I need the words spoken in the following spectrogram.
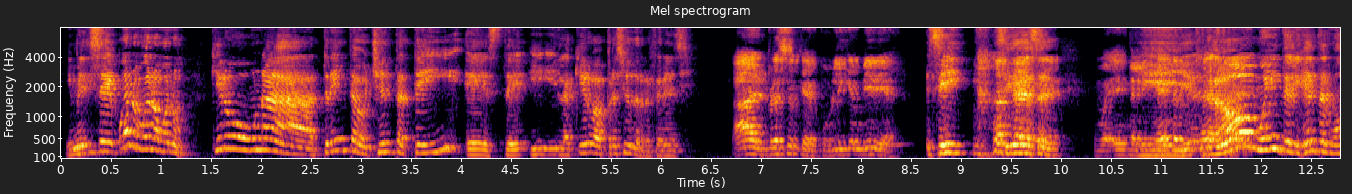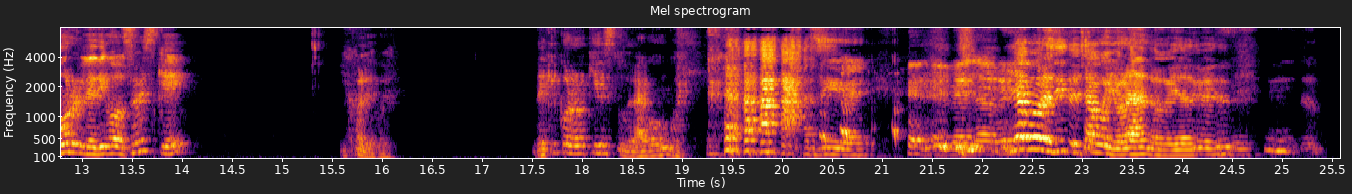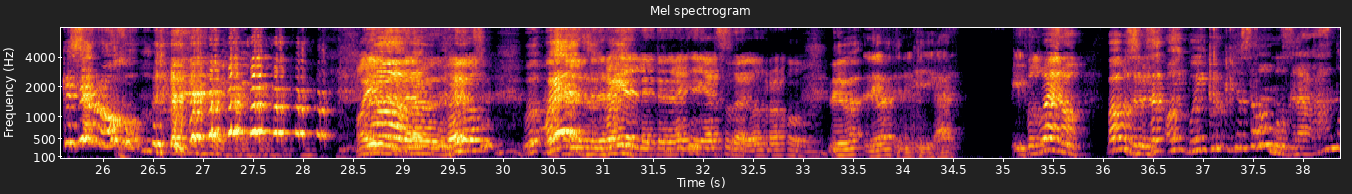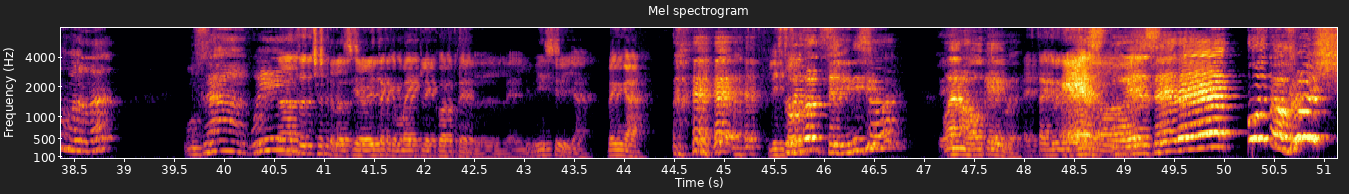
Y me dice, bueno, bueno, bueno, quiero una 3080 Ti, este, y la quiero a precio de referencia. Ah, el precio que publica Nvidia. Sí, sí, ese. Inteligente. Y- no, muy inteligente el morro. Le digo, ¿sabes qué? Híjole, güey. ¿De qué color quieres tu dragón, güey? sí, güey. Y ya pobrecito el chavo llorando, güey. así. Que sea rojo. Oye, No, pero güey. bueno. Bueno, le, tendrá que, le tendrá que llegar su dragón rojo. Le va, le va a tener que llegar. Y pues bueno, vamos a empezar. Ay, güey, creo que ya estábamos grabando, ¿verdad? O sea, güey. No, tú échatelo así ahorita que Mike le corte el, el inicio y ya. Venga. ¿Tú ¿Listo? recuerdas el inicio, verdad? Bueno, ok, güey. Esto es el eh, puto flush de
